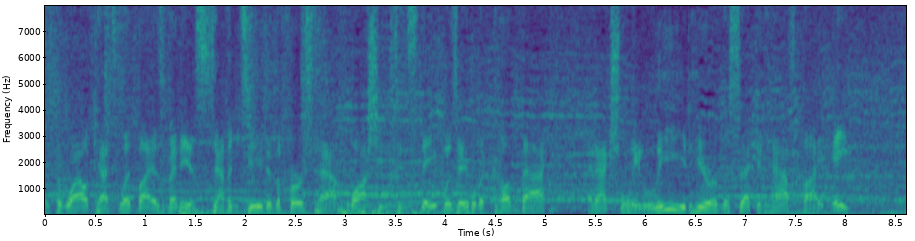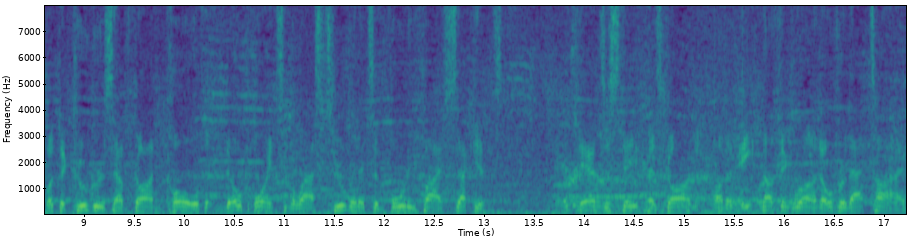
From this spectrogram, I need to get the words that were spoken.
As the Wildcats led by as many as 17 in the first half, Washington State was able to come back and actually lead here in the second half by eight. But the Cougars have gone cold, no points in the last two minutes and 45 seconds. Kansas State has gone on an 8 0 run over that time.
